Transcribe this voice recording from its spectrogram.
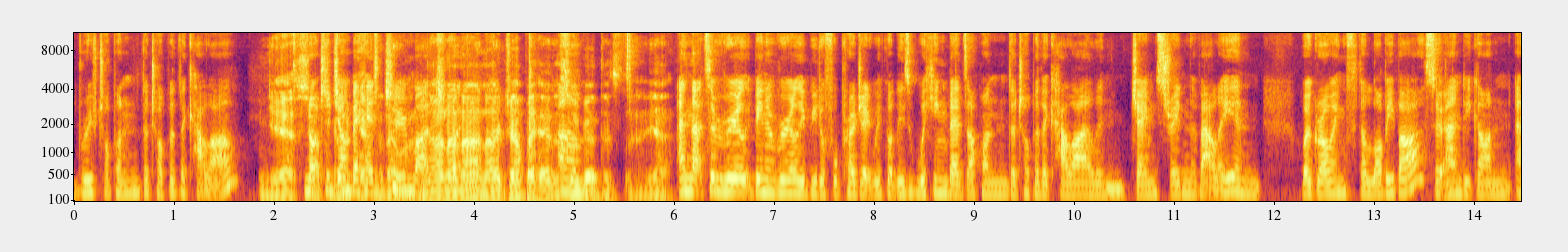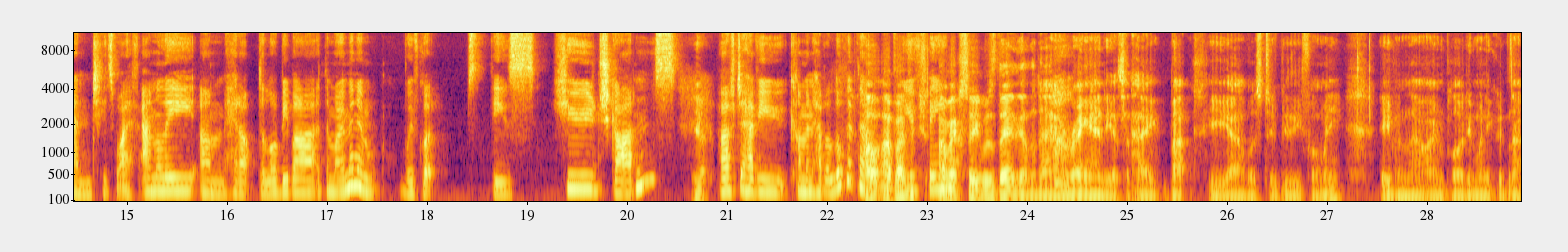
rooftop on the top of the Calile, Yes. Not to jump ahead to too one. much, No, no, but- no, no. Jump ahead. It's so good. There's, uh, yeah. and that's a really been a really beautiful project. We've got these wicking beds up on the top of the Calile in James Street in the Valley, and we're growing for the lobby bar. So Andy Gunn and his wife Emily um, head up the lobby bar at the moment, and we've got these huge gardens. Yep. I have to have you come and have a look at them. Oh, I've, You've actually, I've actually was there the other day. and I rang Andy. I said, "Hey," but he uh, was too busy for me, even though I employed him when he could. No,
